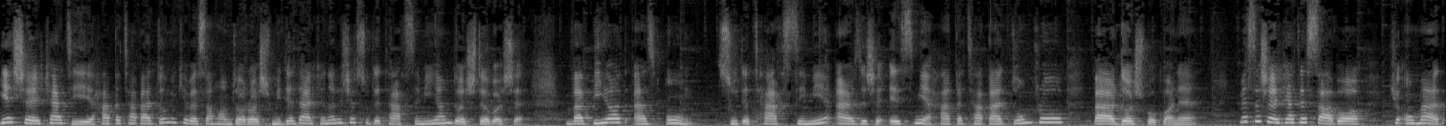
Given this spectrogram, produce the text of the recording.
یه شرکتی حق تقدمی که به سهامداراش میده در کنارش سود تقسیمی هم داشته باشه و بیاد از اون سود تقسیمی ارزش اسمی حق تقدم رو برداشت بکنه. مثل شرکت سبا که اومد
